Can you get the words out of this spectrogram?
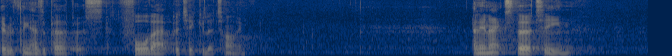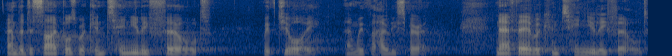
Everything has a purpose for that particular time. And in Acts 13, and the disciples were continually filled with joy and with the Holy Spirit. Now, if they were continually filled,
